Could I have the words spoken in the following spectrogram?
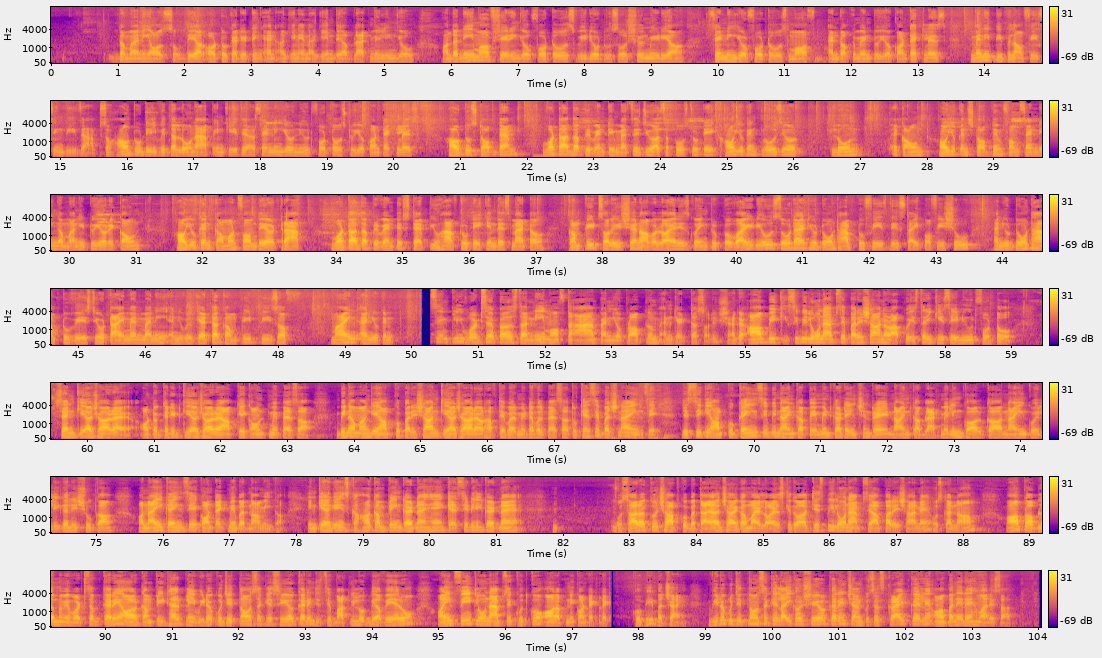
the money also they are auto crediting and again and again they are blackmailing you on the name of sharing your photos video to social media sending your photos morph and document to your contact list many people are facing these apps. So how to deal with the loan app in case they are sending your nude photos to your contact list? How to stop them? What are the preventive measures you are supposed to take? How you can close your loan account? How you can stop them from sending a money to your account? How you can come out from their trap what are the preventive steps you have to take in this matter complete solution our lawyer is going to provide you so that you don't have to face this type of issue and you don't have to waste your time and money and you will get a complete peace of mind and you can simply WhatsApp us the name of the app and your problem and get the solution अगर आप भी किसी भी loan app से परेशान और आपको इस तरीके से न्यूड फ़ोटो सेंड किया जा रहा है ऑटो क्रेडिट किया जा रहा है आपके अकाउंट में पैसा बिना मांगे आपको परेशान किया जा रहा है और हफ़्ते भर में डबल पैसा तो कैसे बचना है इनसे? जिससे कि आपको कहीं से भी ना इनका पेमेंट का टेंशन रहे ना इनका ब्लैकमेलिंग कॉल का ना ही कोई लीगल इशू का और ना ही कहीं से कांटेक्ट में बदनामी का। इनके अगेंस्ट कहाँ कंप्लेन करना है, कैसे डील करना है? वो सारा कुछ आपको बताया जाएगा हमारे लॉयर्स के द्वारा। जिस भी लोन ऐप से आप परेशान हैं, उसका नाम और प्रॉब्लम हमें व्हाट्सअप करें और कंप्लीट हेल्प लें। वीडियो को जितना हो सके शेयर करें, जिससे बाकी लोग भी अवेयर हों और इन फेक लोन ऐप से खुद को और अपने कॉन्टैक्ट को भी बचाएँ। वीडियो को जितना हो सके लाइक और शेयर करें। चैनल को सब्सक्राइब कर लें और बने रहें हमारे साथ।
